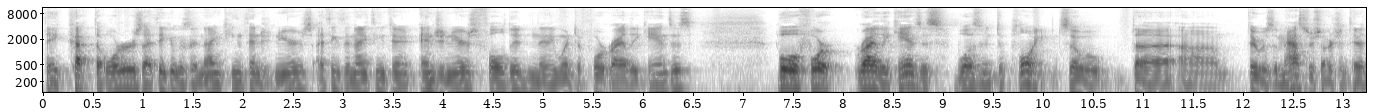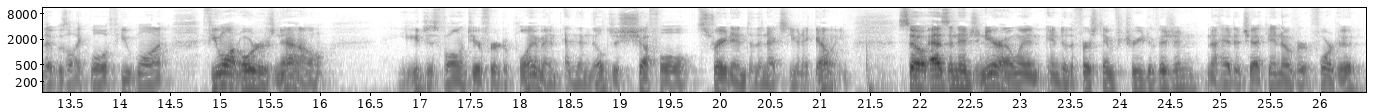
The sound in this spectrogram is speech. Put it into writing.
they cut the orders. I think it was the 19th Engineers. I think the 19th Engineers folded and then they went to Fort Riley, Kansas. Well, Fort Riley, Kansas wasn't deploying. So the um, there was a master sergeant there that was like, well, if you want if you want orders now, you just volunteer for a deployment and then they'll just shuffle straight into the next unit going. So as an engineer, I went into the first infantry division and I had to check in over at Fort Hood.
